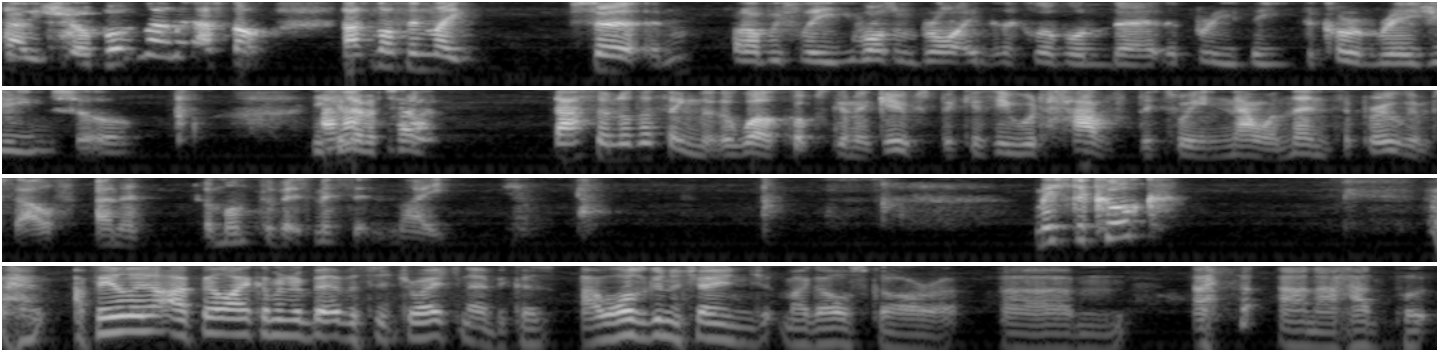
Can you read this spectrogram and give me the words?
Fairly sure, but no, I mean, that's not that's nothing like certain. And obviously, he wasn't brought into the club under the pre the, the current regime, so you can And never tell. that's another thing that the World Cup's going to goose because he would have between now and then to prove himself, and a, a month of it's missing. Like, Mr. Cook, I feel I feel like I'm in a bit of a situation there because I was going to change my goal scorer, um, and I had put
